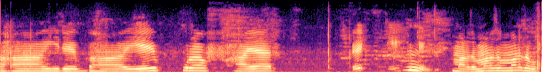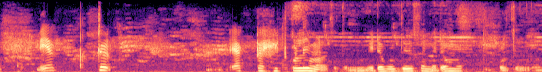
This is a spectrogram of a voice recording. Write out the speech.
ভাই রে ভাই, এ পুরা ফায়ার মারা যাব মারা যাব মারা যাব। একটা একটা হিট করলেই মারা যেত। এটা বলতে গেছে ম্যাডাম বলতে গেলাম?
